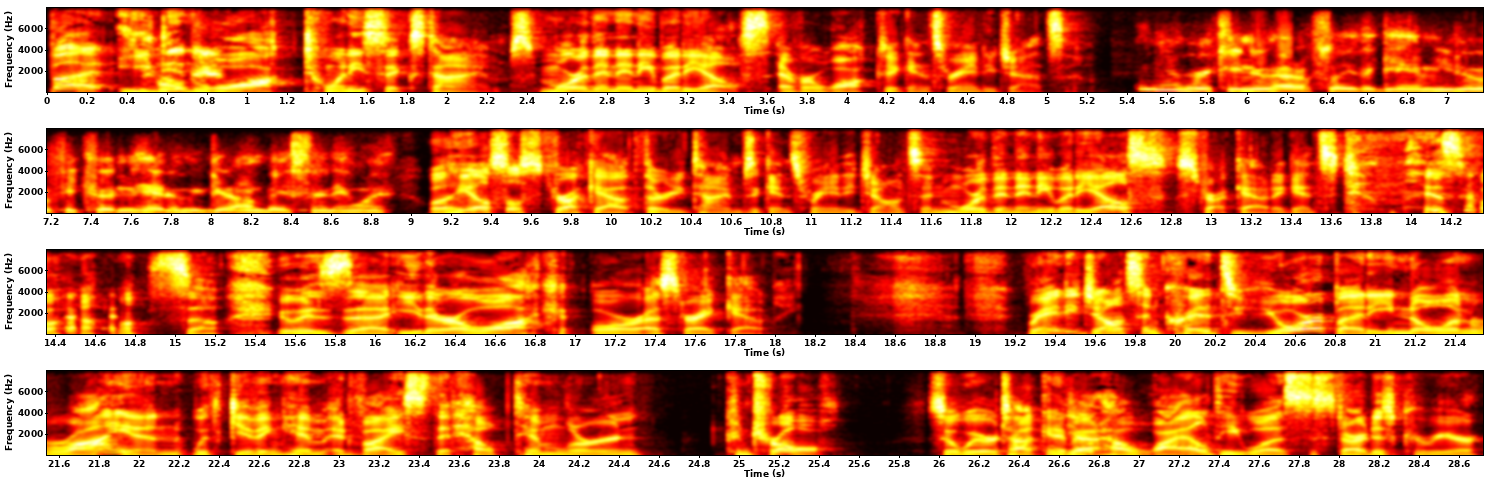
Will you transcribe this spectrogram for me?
but he did walk 26 times, more than anybody else ever walked against Randy Johnson. Rickey knew how to play the game. He knew if he couldn't hit him, he'd get on base anyway. Well, he also struck out 30 times against Randy Johnson, more than anybody else struck out against him as well. so it was uh, either a walk or a strikeout. Randy Johnson credits your buddy Nolan Ryan with giving him advice that helped him learn control. So we were talking about yep. how wild he was to start his career.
